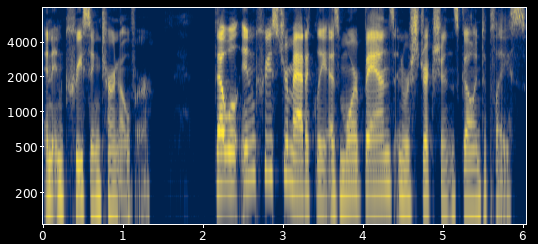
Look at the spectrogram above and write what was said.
and increasing turnover. That will increase dramatically as more bans and restrictions go into place.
